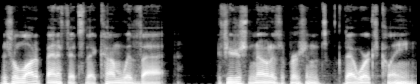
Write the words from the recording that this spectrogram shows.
there's a lot of benefits that come with that. If you're just known as a person that works clean.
